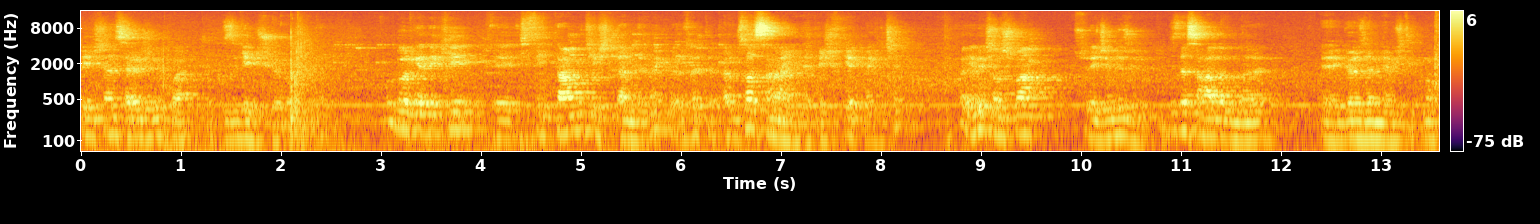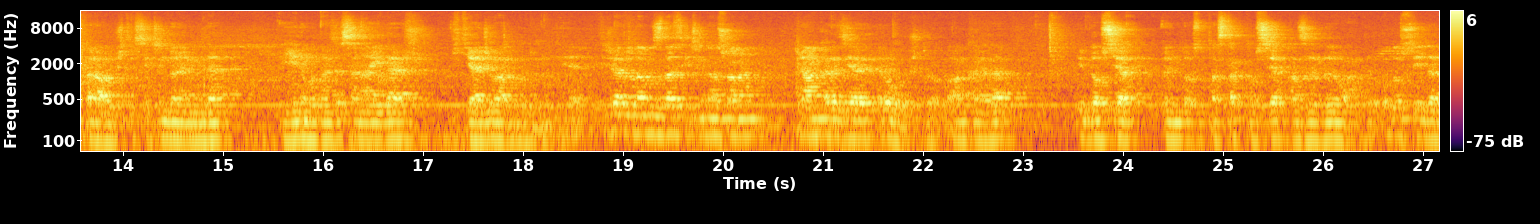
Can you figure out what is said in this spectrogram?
gelişen seracılık var, çok hızlı gelişiyor bölgede. Bu bölgedeki e, istihdamı çeşitlendirmek ve özellikle tarımsal sanayiyi de teşvik etmek için böyle bir çalışma sürecimiz yürüttü. Biz de sahada bunları e, gözlemlemiştik, notlar almıştık. Seçim döneminde yeni modernize sanayiler ihtiyacı var burada diye. Ticaret odamızda seçimden sonra bir Ankara ziyaretleri olmuştu. Ankara'da bir dosya, ön dosya, taslak dosya hazırlığı vardı. O dosyayı da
